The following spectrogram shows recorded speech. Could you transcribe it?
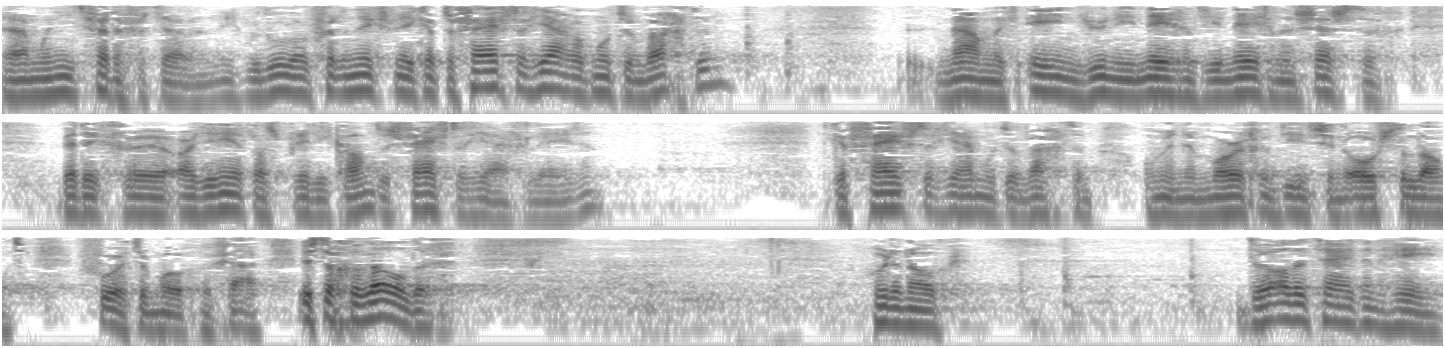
Ja, moet niet verder vertellen. Ik bedoel ook verder niks meer. Ik heb er 50 jaar op moeten wachten. Namelijk 1 juni 1969 werd ik geordineerd als predikant, dus 50 jaar geleden. Ik heb 50 jaar moeten wachten om in een morgendienst in Oosterland voor te mogen gaan. Is toch geweldig? Hoe dan ook. Door alle tijden heen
